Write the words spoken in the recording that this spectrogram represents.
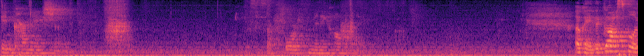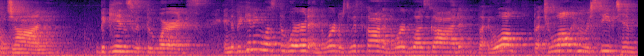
Incarnation. This is our fourth mini homily. Okay, the Gospel of John begins with the words in the beginning was the Word, and the Word was with God, and the Word was God. But, who all, but to all who received him,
